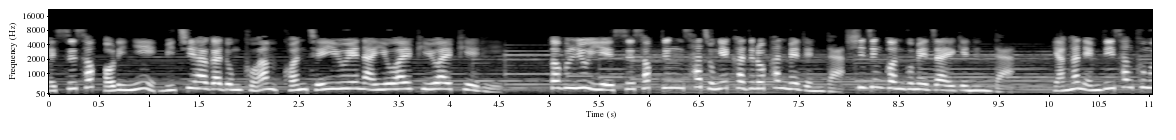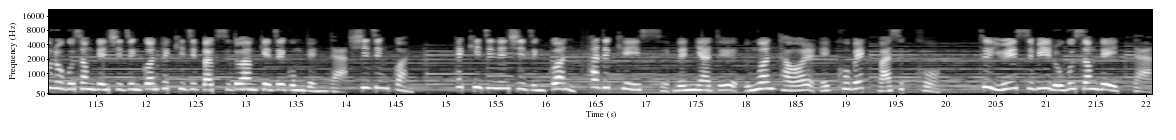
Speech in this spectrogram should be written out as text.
S석 어린이, 미취하가동 포함, 권 JUNIOR PURPL이 WES석 등 4종의 카드로 판매된다. 시즌권 구매자에게는 다. 양한 MD 상품으로 구성된 시즌권 패키지 박스도 함께 제공된다. 시즌권 패키지는 시즌권, 카드 케이스, 랜야드, 응원 타월, 에코백, 마스코, 트 USB 로고성 돼 있다.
